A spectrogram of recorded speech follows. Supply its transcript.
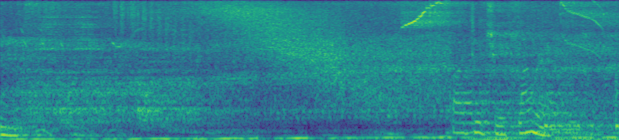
beats. By DJ Flowers.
